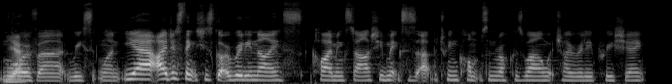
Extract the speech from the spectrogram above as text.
more yeah. of a recent one. Yeah, I just think she's got a really nice climbing style. She mixes it up between comps and rock as well, which I really appreciate.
